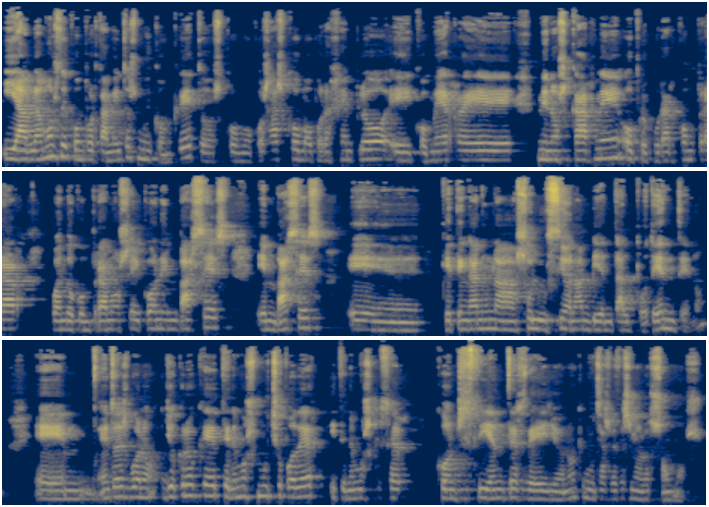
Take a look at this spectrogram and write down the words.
Y hablamos de comportamientos muy concretos, como cosas como, por ejemplo, eh, comer menos carne o procurar comprar, cuando compramos con envases, envases que tengan una solución ambiental potente. ¿no? Entonces, bueno, yo creo que tenemos mucho poder y tenemos que ser conscientes de ello, ¿no? que muchas veces no lo somos.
